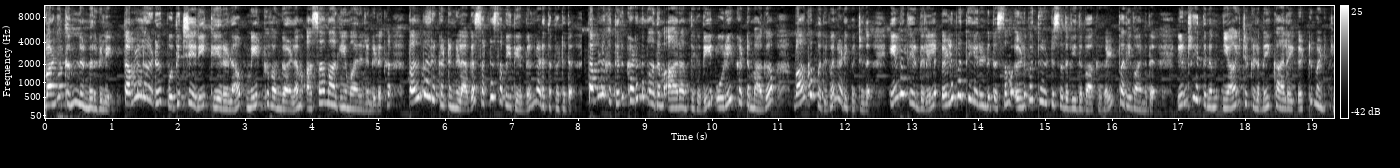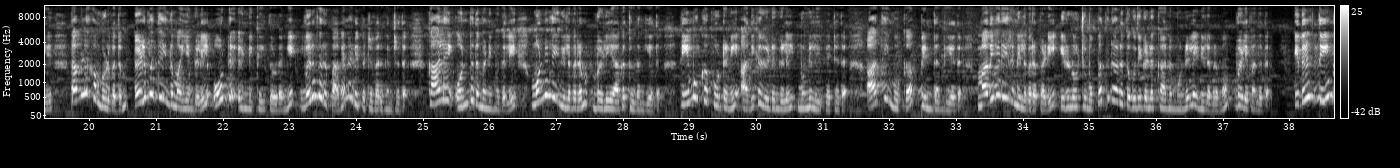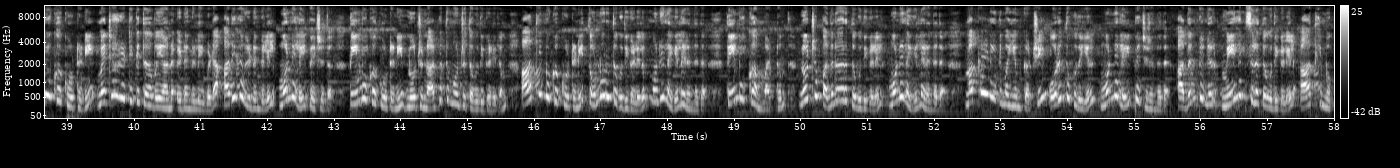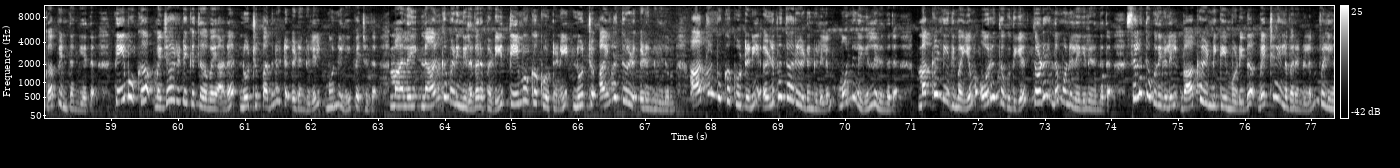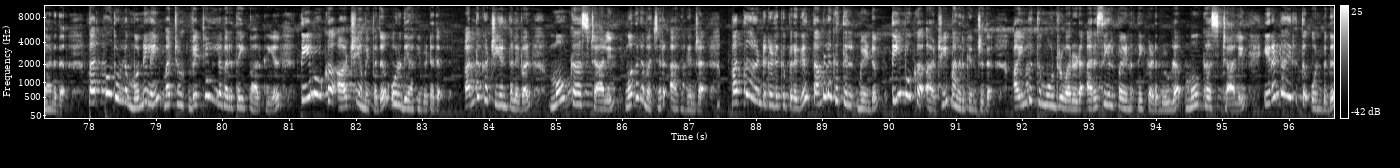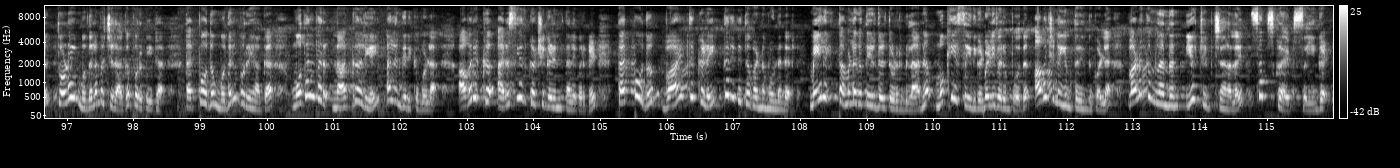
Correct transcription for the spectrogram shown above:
வணக்கம் நண்பர்களே. தமிழ்நாடு புதுச்சேரி கேரளா மேற்கு வங்காளம் அசாம் ஆகிய மாநிலங்களுக்கு பல்வேறு கட்டங்களாக சட்டசபை தேர்தல் நடத்தப்பட்டது. தமிழகத்தில் கடந்த மாதம் ஆறாம் தேதி ஒரே கட்டமாக வாக்குப்பதிவு நடைபெற்றது. இந்த தேர்தலில் எழுபத்தி இரண்டு தசம் எழுபத்தி எட்டு சதவீத வாக்குகள் பதிவானது. இன்றைய தினம் ஞாயிற்றுக்கிழமை காலை எட்டு மணிக்கு தமிழ் தமிழகம் முழுவதும் எழுபத்தைந்து மையங்களில் ஓட்டு எண்ணிக்கை தொடங்கி விறுவிறுப்பாக நடைபெற்று வருகின்றது. காலை ஒன்பது மணி முதலே முன்னிலை நிலவரம் வெளியாக தொடங்கியது. திமுக கூட்டணி அதிக இடங்களில் முன்னிலை பெற்றது. அதிமுக பின்தங்கியது. மதிய நேர நிலவரப்படி இருநூற்று முப்பத்தி நாலு தொகுதிகளுக்கான முன்னிலை நிலவரமும் வெளிவந்தது. இதில் திமுக கூட்டணி மெஜாரிட்டிக்கு தேவையான இடங்களை விட அதிக இடங்களில் முன்னிலை பெற்றது. திமுக கூட்டணி நூற்று நாற்பத்தி மூன்று தொகுதிகளிலும் அதிமுக கூட்டணி தொண்ணூறு தொகுதிகளிலும் முன்னிலையில் இருந்தது. திமுக மட்டும் நூற்று பதினாறு தொகுதிகளில் முன்னிலையில் இருந்தது. மக்கள் நீதி மய்யம் கட்சி ஒரு தொகுதியில் முன்னிலை பெற்றிருந்தது. அதன் பின்னர் மேலும் சில தொகுதிகளில் அதிமுக பின்தங்கியது. திமுக மெஜாரிட்டிக்கு தேவையான நூற்று பதினெட்டு இடங்களில் முன்னிலை பெற்றது. மாலை நான்கு மணி நிலவரப்படி திமுக கூட்டணி நூற்று ஐம்பத்தி ஏழு இடங்களிலும் அதிமுக கூட்டணி எழுபத்தாறு இடங்களிலும் முன்னிலையில் இருந்தது. மக்கள் நீதி மையம் ஒரு தொகுதியில் தொடர்ந்து முன்னிலையில் இருந்தது. சில தொகுதிகளில் வாக்கு எண்ணிக்கை முடிந்து வெற்றி நிலவரங்களும் வெளியானது. தற்போதுள்ள முன்னிலை மற்றும் வெற்றி நிலவரத்தை பார்க்கையில் திமுக ஆட்சி அமைப்பது உறுதியாகிவிட்டது. அந்த கட்சியின் தலைவர் மு க ஸ்டாலின் முதலமைச்சர் ஆகுகின்றார். பத்து ஆண்டுகளுக்கு பிறகு தமிழகத்தில் மீண்டும் தி திமுக ஆட்சி மலர்கின்றது. ஐம்பத்து மூன்று வருட அரசியல் பயணத்தை கடந்துள்ள மு க ஸ்டாலின் இரண்டாயிரத்து ஒன்பது துணை முதலமைச்சராக பொறுப்பேற்றார். தற்போது முதல் முறையாக முதல்வர் நாற்காலியை அலங்கரிக்க உள்ளார் அவருக்கு அரசியல் கட்சிகளின் தலைவர்கள் தற்போது வாழ்த்துக்களை தெரிவித்த வண்ணம் உள்ளனர். மேலும் தமிழக தேர்தல் தொடர்பிலான முக்கிய செய்திகள் வெளிவரும் போது அவற்றினையும் தெரிந்து கொள்ள வணக்கம் லண்டன் யூடியூப் சேனலை சப்ஸ்கிரைப் செய்யுங்கள்.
